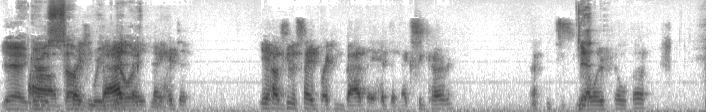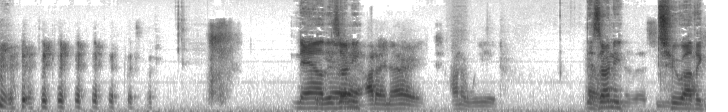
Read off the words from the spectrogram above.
Yeah, it uh, goes some Breaking weird Bad. yellow They, they thing. head to yeah, I was gonna say Breaking Bad. They head to Mexico. Just Yeah. Yellow filter. Now But there's yeah, only I don't know. Kind of weird. There's Parallel only universe and two other universe.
